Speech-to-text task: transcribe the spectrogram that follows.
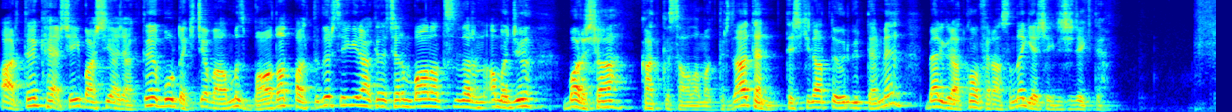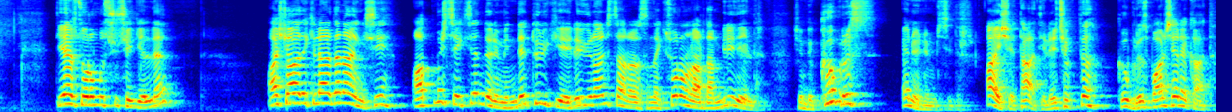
artık her şey başlayacaktı. Buradaki cevabımız Bağdat Paktı'dır. Sevgili arkadaşlarım bağlantısızların amacı barışa katkı sağlamaktır. Zaten teşkilatlı örgütlenme Belgrad Konferansı'nda gerçekleşecekti. Diğer sorumuz şu şekilde. Aşağıdakilerden hangisi 60-80 döneminde Türkiye ile Yunanistan arasındaki sorunlardan biri değildir? Şimdi Kıbrıs en önemlisidir. Ayşe tatile çıktı. Kıbrıs Barış Harekatı.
